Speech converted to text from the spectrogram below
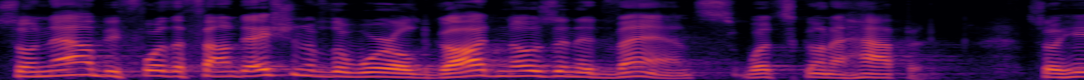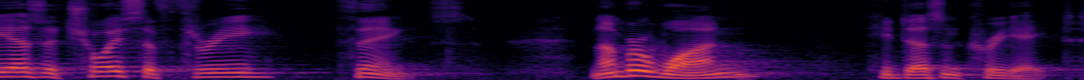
So now before the foundation of the world, God knows in advance what's going to happen. So He has a choice of three things. Number one, He doesn't create.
